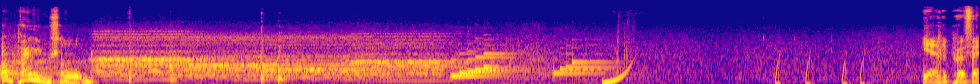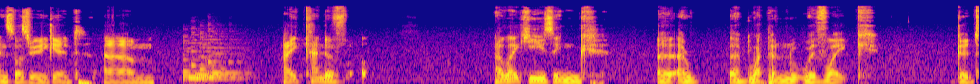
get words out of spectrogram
Propane sword. Yeah, the profane sword's really good. Um, I kind of I like using a, a, a weapon with like good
